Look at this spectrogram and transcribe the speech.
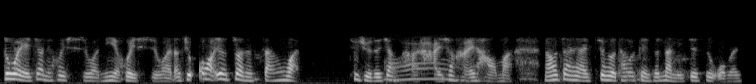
对，叫你汇十万，你也会十万，然后就哇，又赚了三万。就觉得这样还还像还好嘛，然后再来最后他会跟你说，那你这次我们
